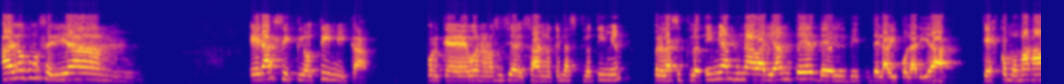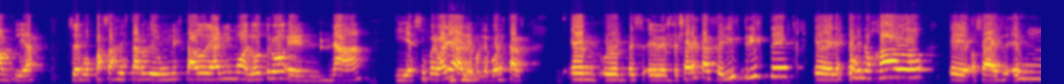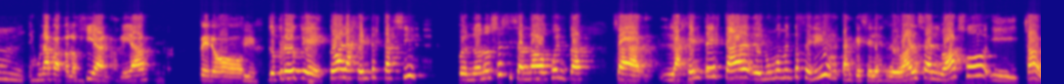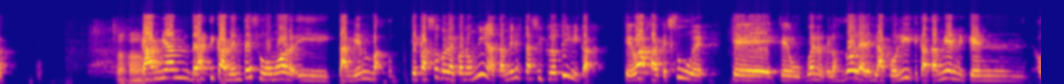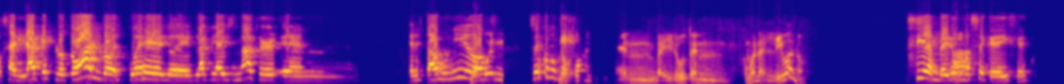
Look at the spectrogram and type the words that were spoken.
algo como sería. mm, Era ciclotímica, porque, bueno, no sé si saben lo que es la ciclotimia, pero la ciclotimia es una variante del de la bipolaridad, que es como más amplia. Entonces vos pasás de estar de un estado de ánimo al otro en nada y es súper variable porque puedes estar em- empe- eh, empezar a estar feliz, triste, eh, después enojado, eh, o sea, es, es un- es una patología en realidad, pero Sí. yo creo que toda la gente está así, pues no, no sé si se han dado cuenta, sea, la gente está en un momento feliz hasta que se les rebalsa el vaso y chao Ajá. cambian drásticamente su humor y también qué pasó con la economía también está ciclotímica que baja que sube que, que, bueno que los dólares la política también que en, o sea en Irak explotó algo después de lo de Black Lives Matter en, en Estados Unidos ¿No fue, en, entonces como que no fue en Beirut, en, ¿cómo era? ¿En Líbano? Sí en Beirut Ah. no sé qué dije.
